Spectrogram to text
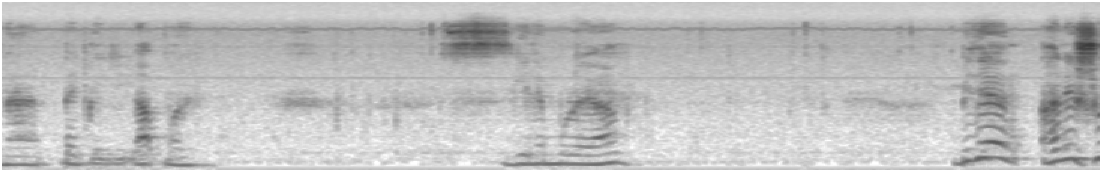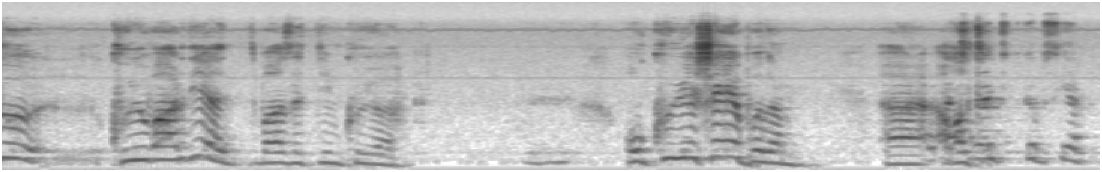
Ne bekle yapma. Siz gelin buraya. Bir de hani şu kuyu vardı ya bahsettiğim kuyu. O kuyuya şey yapalım. Ee, altı, Açılan çift kapısı yaptım.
